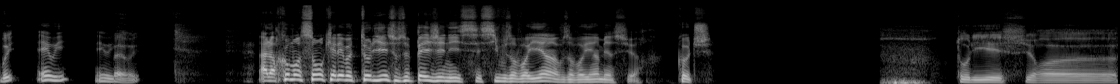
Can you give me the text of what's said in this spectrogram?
Oui. Eh oui. Eh oui. Ben oui. Alors, commençons. Quel est votre taulier sur ce PSG Nice? Si vous en voyez un, vous en voyez un, bien sûr. Coach, Taulier sur euh,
